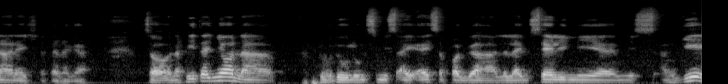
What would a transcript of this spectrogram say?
nanay siya talaga. So, nakita nyo na tumutulong si Miss Ai Ai sa pag ah, live selling ni ah, Miss Angge.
